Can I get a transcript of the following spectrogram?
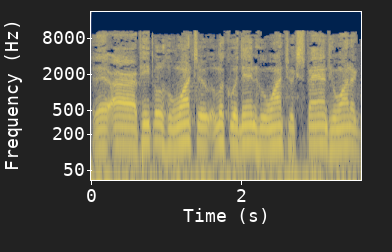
There are people who want to look within, who want to expand, who want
